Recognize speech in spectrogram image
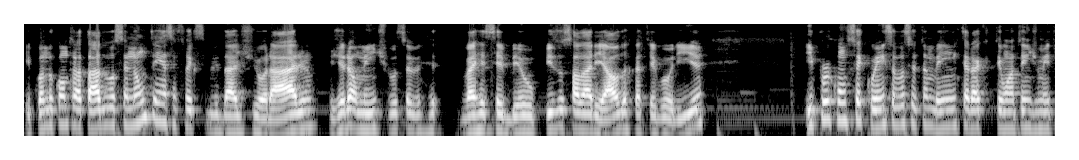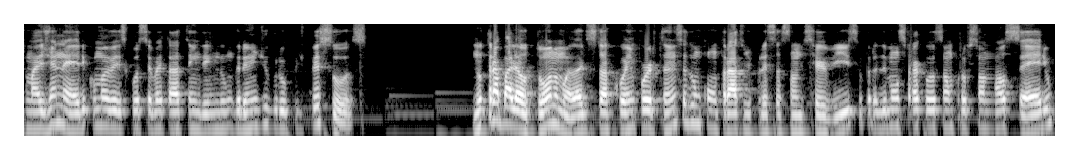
E quando contratado, você não tem essa flexibilidade de horário. Geralmente, você vai receber o piso salarial da categoria. E por consequência, você também terá que ter um atendimento mais genérico, uma vez que você vai estar atendendo um grande grupo de pessoas. No trabalho autônomo, ela destacou a importância de um contrato de prestação de serviço para demonstrar que você é um profissional sério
